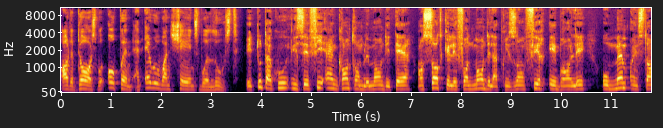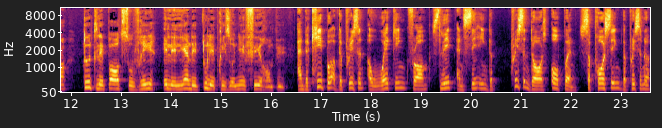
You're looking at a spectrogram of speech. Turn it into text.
all the doors were opened, and everyone's chains were loosed. Et tout à coup, il se fit un grand tremblement de terre, en sorte que les fondements de la prison furent ébranlés au même instant, toutes les portes s'ouvrirent et les liens de tous les prisonniers furent rompus. And the keeper of the prison, awaking from sleep and seeing the prison doors open, supposing the prisoner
